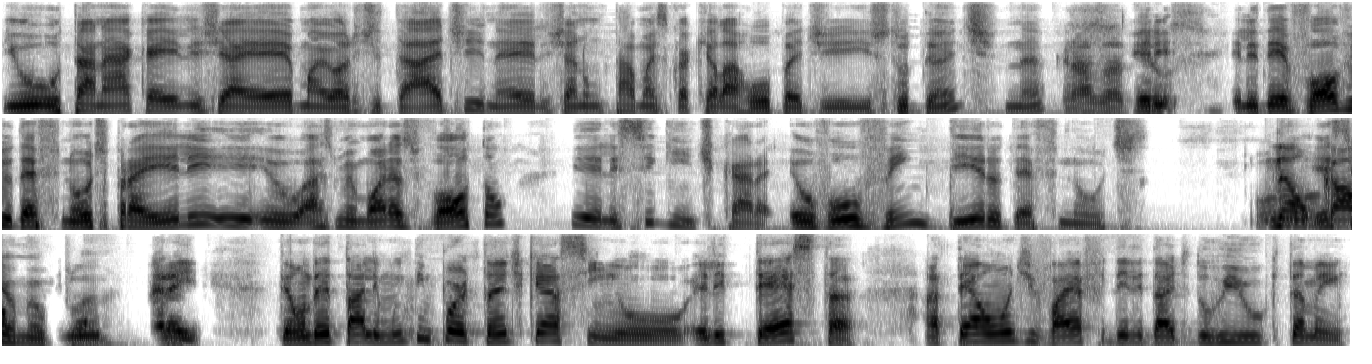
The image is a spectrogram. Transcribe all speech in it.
e o, o Tanaka ele já é maior de idade, né? Ele já não tá mais com aquela roupa de estudante, né? Graças a Ele- Deus. Ele devolve o Death Note pra ele e, e as memórias voltam. E ele, seguinte, cara, eu vou vender o Death Note. Não, Esse calma. é o meu plano. Peraí, tem um detalhe muito importante que é assim, o, ele testa até onde vai a fidelidade do Ryuki também.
